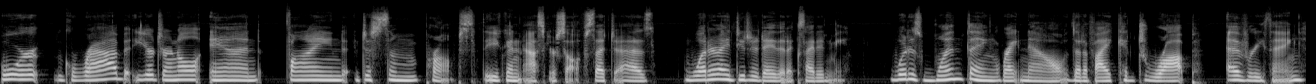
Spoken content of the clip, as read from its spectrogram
Or grab your journal and find just some prompts that you can ask yourself, such as What did I do today that excited me? What is one thing right now that if I could drop everything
